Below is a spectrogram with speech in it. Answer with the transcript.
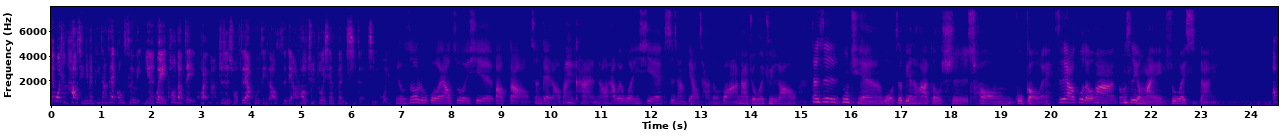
哎，我很好奇，你们平常在公司里面会碰到这一块吗？就是说资料库自己捞资料，然后去做一些分析的机会。有时候如果要做一些报告呈给老板看，然后他会问一些市场调查的话，那就会去捞。但是目前我这边的话都是从 Google 哎、资料库的话，公司有买数位时代。哦，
